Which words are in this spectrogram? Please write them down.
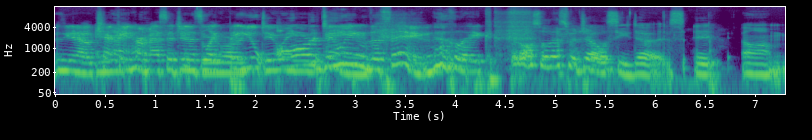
you know checking her messages you like but you doing are the doing thing." the thing like But also, that's what uh-huh. jealousy does. It um,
